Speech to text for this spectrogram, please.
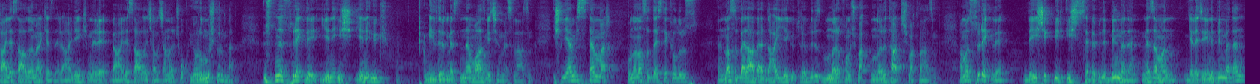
Aile sağlığı merkezleri, aile hekimleri ve aile sağlığı çalışanları çok yorulmuş durumda. Üstüne sürekli yeni iş, yeni yük bildirilmesinden vazgeçilmesi lazım. İşleyen bir sistem var. Buna nasıl destek oluruz? Yani Nasıl beraber daha iyiye götürebiliriz? Bunları konuşmak, bunları tartışmak lazım. Ama sürekli değişik bir iş sebebini bilmeden, ne zaman geleceğini bilmeden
